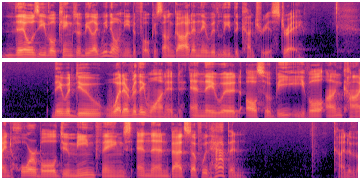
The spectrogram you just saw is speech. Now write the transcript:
those evil kings would be like, we don't need to focus on God, and they would lead the country astray. They would do whatever they wanted, and they would also be evil, unkind, horrible, do mean things, and then bad stuff would happen. Kind of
